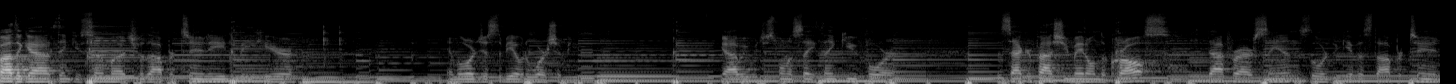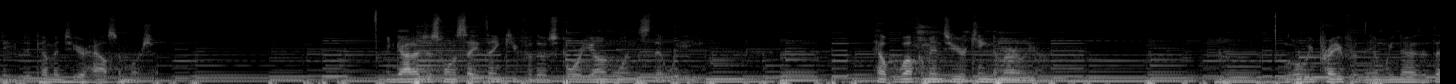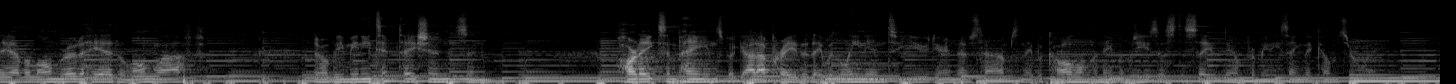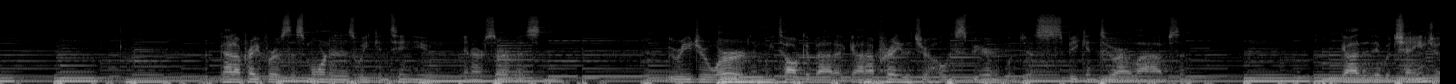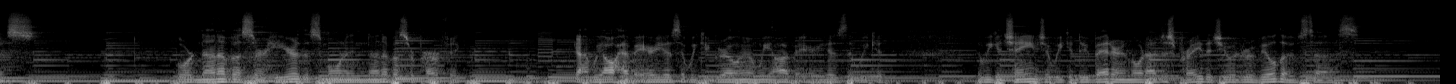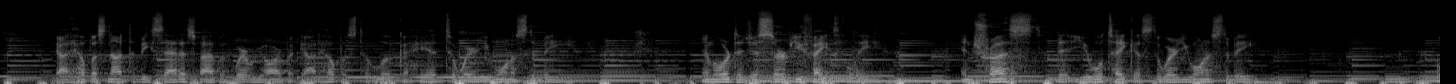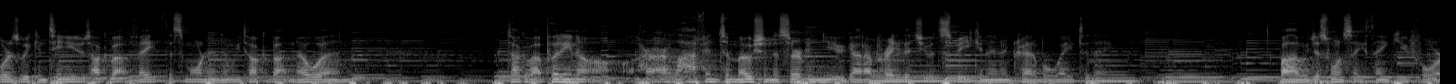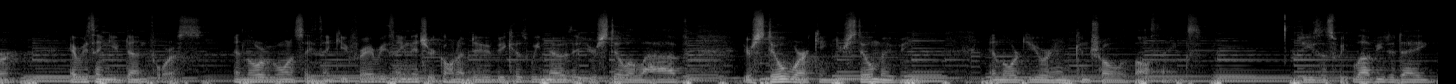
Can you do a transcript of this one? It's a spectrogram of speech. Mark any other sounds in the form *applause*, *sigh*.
Father God, thank you so much for the opportunity to be here. And Lord, just to be able to worship you. God, we just want to say thank you for the sacrifice you made on the cross to die for our sins, Lord, to give us the opportunity to come into your house and worship. And God, I just want to say thank you for those four young ones that we helped welcome into your kingdom earlier. Pray for them. We know that they have a long road ahead, a long life. There will be many temptations and heartaches and pains, but God, I pray that they would lean into you during those times and they would call on the name of Jesus to save them from anything that comes their way. God, I pray for us this morning as we continue in our service we read your word and we talk about it. God, I pray that your Holy Spirit would just speak into our lives and God, that it would change us. Lord, none of us are here this morning. None of us are perfect. God, we all have areas that we could grow in. We all have areas that we could that we could change, that we could do better. And Lord, I just pray that you would reveal those to us. God, help us not to be satisfied with where we are, but God, help us to look ahead to where you want us to be. And Lord, to just serve you faithfully and trust that you will take us to where you want us to be. Lord, as we continue to talk about faith this morning and we talk about Noah and we talk about putting our, our life into motion to serving you, God, I pray that you would speak in an incredible way today. Father, we just want to say thank you for everything you've done for us. And Lord, we want to say thank you for everything that you're going to do because we know that you're still alive, you're still working, you're still moving. And Lord, you are in control of all things. Jesus, we love you today.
